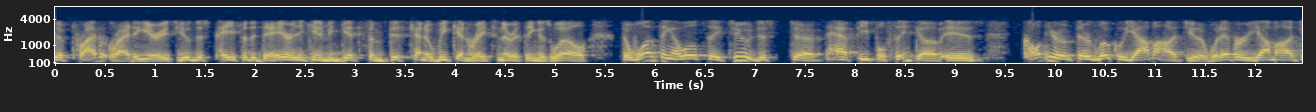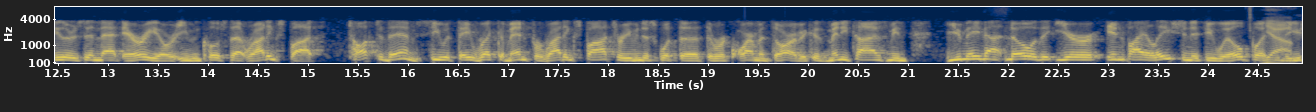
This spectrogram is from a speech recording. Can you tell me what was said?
to private riding areas, you'll just pay for the day, or you can even get some discounted weekend rates and everything as well. The one thing I will say too, just to have people think of is call your their local Yamaha dealer, whatever Yamaha dealers in that area or even close to that riding spot. Talk to them, see what they recommend for riding spots or even just what the, the requirements are. Because many times, I mean, you may not know that you're in violation, if you will, but Yeah. you, know, you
